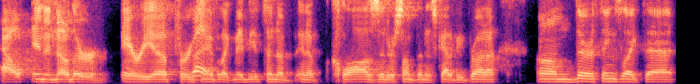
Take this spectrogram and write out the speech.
out in another area, for example, right. like maybe it's in a in a closet or something that's got to be brought up. Um, there are things like that.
